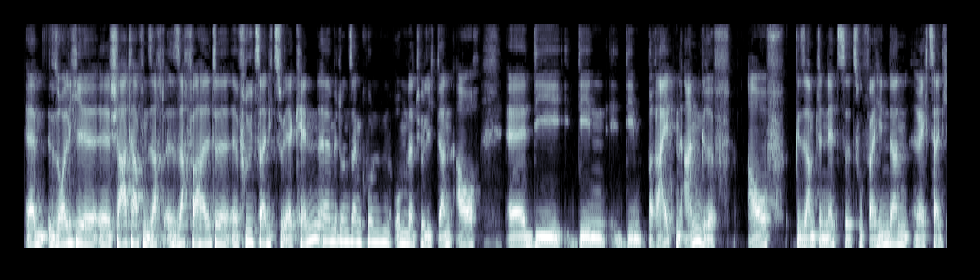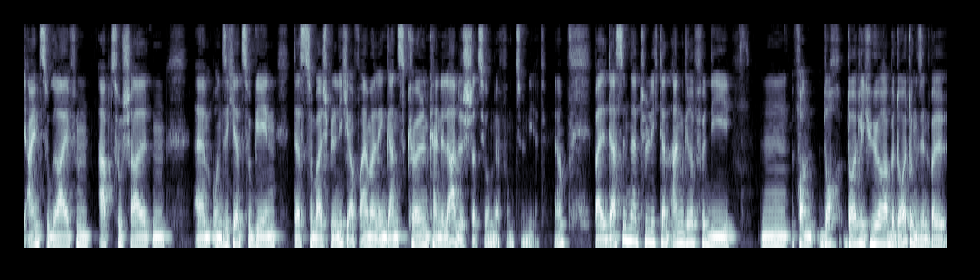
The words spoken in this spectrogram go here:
ähm, solche äh, schadhaften Sach äh, Sachverhalte äh, frühzeitig zu erkennen äh, mit unseren Kunden, um natürlich dann auch äh, die, den, den breiten Angriff auf gesamte Netze zu verhindern, rechtzeitig einzugreifen, abzuschalten ähm, und sicherzugehen, dass zum Beispiel nicht auf einmal in ganz Köln keine Ladestation mehr funktioniert. Ja? Weil das sind natürlich dann Angriffe, die von doch deutlich höherer Bedeutung sind, weil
